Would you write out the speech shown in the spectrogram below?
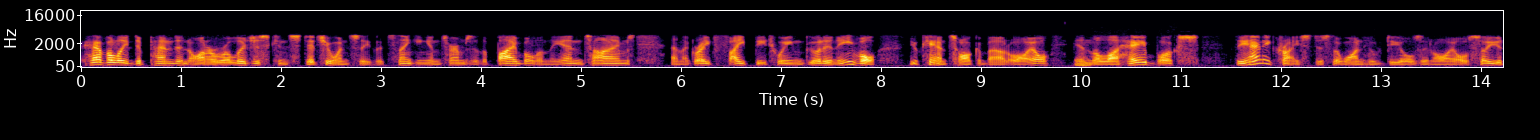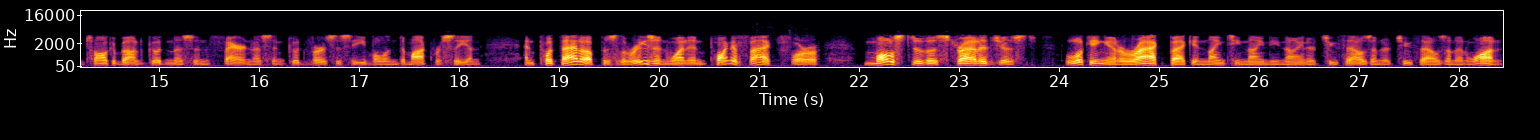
heavily dependent on a religious constituency that's thinking in terms of the Bible and the end times and the great fight between good and evil, you can't talk about oil. In mm-hmm. the LaHaye books, the Antichrist is the one who deals in oil. So you talk about goodness and fairness and good versus evil and democracy and, and put that up as the reason when in point of fact for most of the strategists looking at Iraq back in 1999 or 2000 or 2001,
